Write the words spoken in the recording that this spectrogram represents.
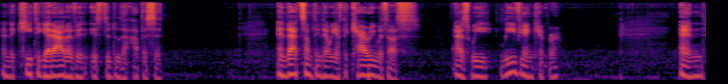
and the key to get out of it is to do the opposite. And that's something that we have to carry with us as we leave Yom Kippur and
